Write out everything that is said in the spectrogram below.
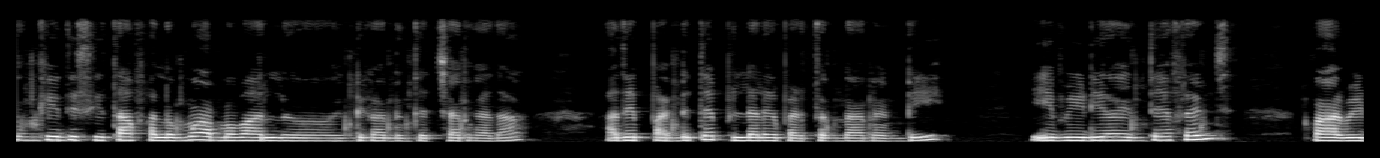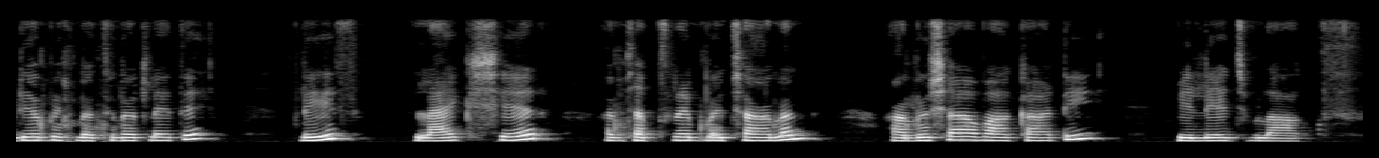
ఇంక ఇది సీతాఫలము. అమ్మ వాళ్ళు ఇంటికాడ నుంచి తెచ్చాను కదా. అది పండితే పిల్లలకి పెడుతున్నానండి. ఈ వీడియో ఇంతే ఫ్రెండ్స్? మా వీడియో మీకు నచ్చినట్లయితే please like share and subscribe my channel Anusha Vakati village vlogs.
